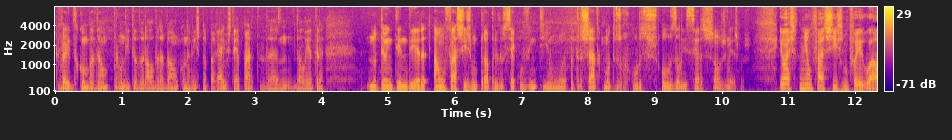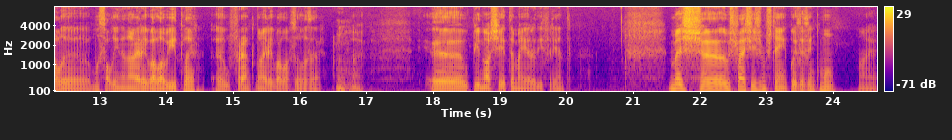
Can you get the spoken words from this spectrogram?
que veio de combadão por um ditador aldrabão com nariz papagaio, isto é a parte da, da letra. No teu entender, há um fascismo próprio do século XXI, apetrechado com outros recursos, ou os alicerces são os mesmos? Eu acho que nenhum fascismo foi igual. Uh, Mussolini não era igual ao Hitler, uh, o Franco não era igual ao Salazar. é? Uh, o Pinochet também era diferente. Mas os fascismos têm coisas em comum, não é?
